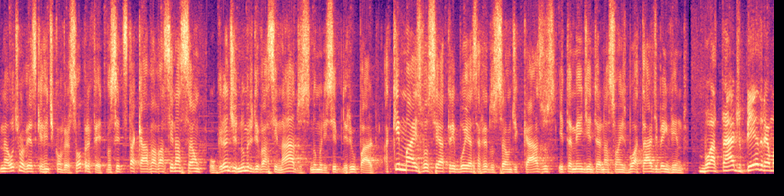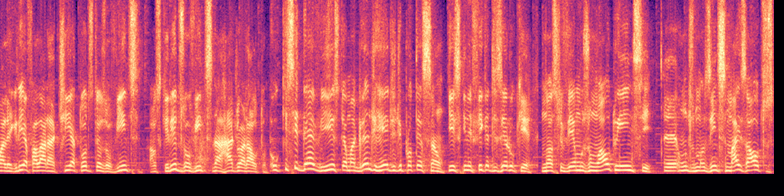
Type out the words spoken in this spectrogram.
na última vez que a gente conversou, prefeito, você destacava a vacinação, o grande número de vacinados no município de Rio Pardo. A que mais você atribui essa redução de casos e também de internações? Boa tarde, bem-vindo. Boa tarde, Pedro. É uma alegria falar a ti, a todos os teus ouvintes, aos queridos ouvintes da Rádio Arauto. O que se deve isto é uma grande rede de proteção, que significa dizer o quê? Nós tivemos um alto índice, eh, um dos índices mais altos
